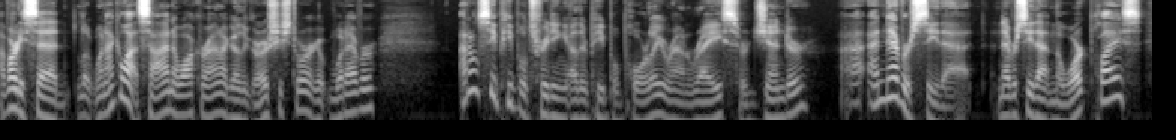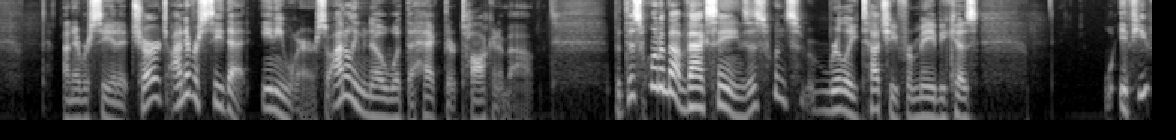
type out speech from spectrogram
I've already said, look, when I go outside and I walk around, I go to the grocery store or whatever, I don't see people treating other people poorly around race or gender. I, I never see that. I never see that in the workplace. I never see it at church. I never see that anywhere. So I don't even know what the heck they're talking about. But this one about vaccines, this one's really touchy for me because if you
